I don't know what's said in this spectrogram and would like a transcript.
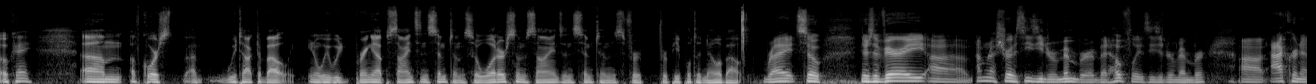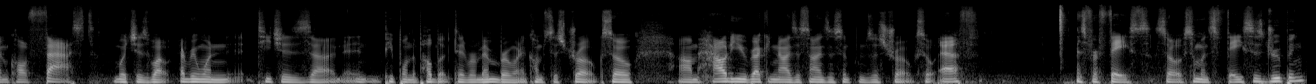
Okay. Um, of course, uh, we talked about you know we would bring up signs and symptoms. So, what are some signs and symptoms for for people to know about? Right. So there's a very, uh, I'm not sure it's easy to remember, but hopefully it's easy to remember, uh, acronym called FAST, which is what everyone teaches uh, in, people in the public to remember when it comes to stroke. So, um, how do you recognize the signs and symptoms of stroke? So, F is for face. So, if someone's face is drooping,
